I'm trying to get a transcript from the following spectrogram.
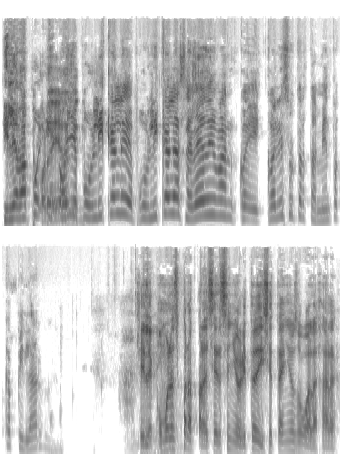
Y le va a po- Por eh, Oye, públicale, públicale a Acevedo, Iván. cu- eh, ¿Cuál es su tratamiento capilar? güey? Chile, ¿cómo le es para parecer señorita de 17 años de Guadalajara?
